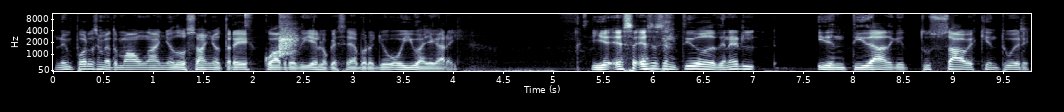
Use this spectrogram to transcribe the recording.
no importa si me tomaba un año, dos años, tres, cuatro, diez, lo que sea, pero yo iba a llegar ahí. Y ese, ese sentido de tener identidad, de que tú sabes quién tú eres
